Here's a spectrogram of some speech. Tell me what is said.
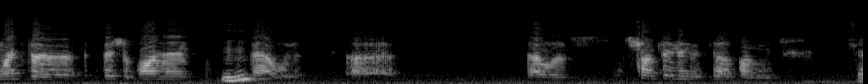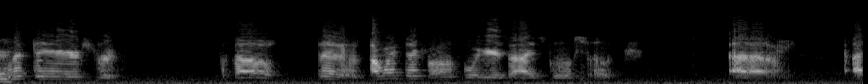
Went to Bishop Gorman. Mm-hmm. That was uh, that was something in itself. I mean, sure. went there for about. Uh, I went there for all four years of high school, so um, I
